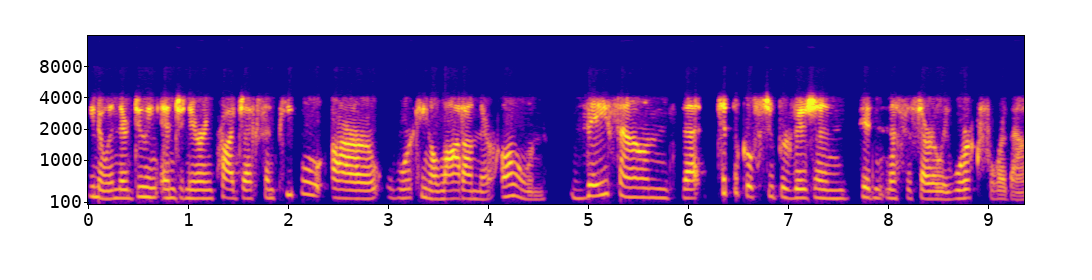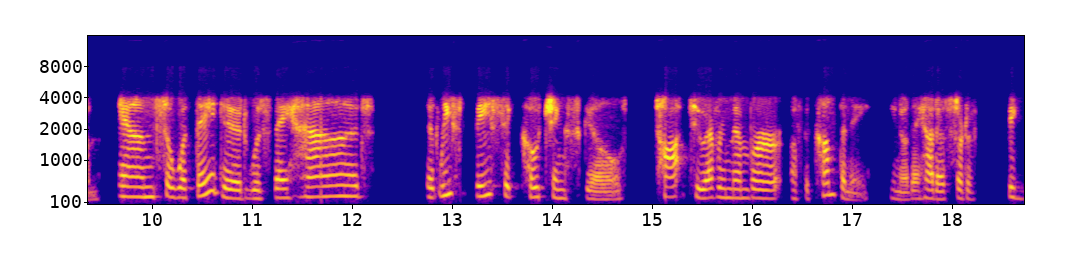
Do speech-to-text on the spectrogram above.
you know, and they're doing engineering projects and people are working a lot on their own, they found that typical supervision didn't necessarily work for them. And so what they did was they had at least basic coaching skills taught to every member of the company. You know, they had a sort of big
